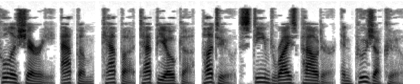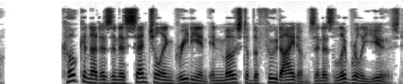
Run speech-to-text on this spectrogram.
pulasheri, appam, kappa tapioca, puttu steamed rice powder, and pujaku. Coconut is an essential ingredient in most of the food items and is liberally used.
